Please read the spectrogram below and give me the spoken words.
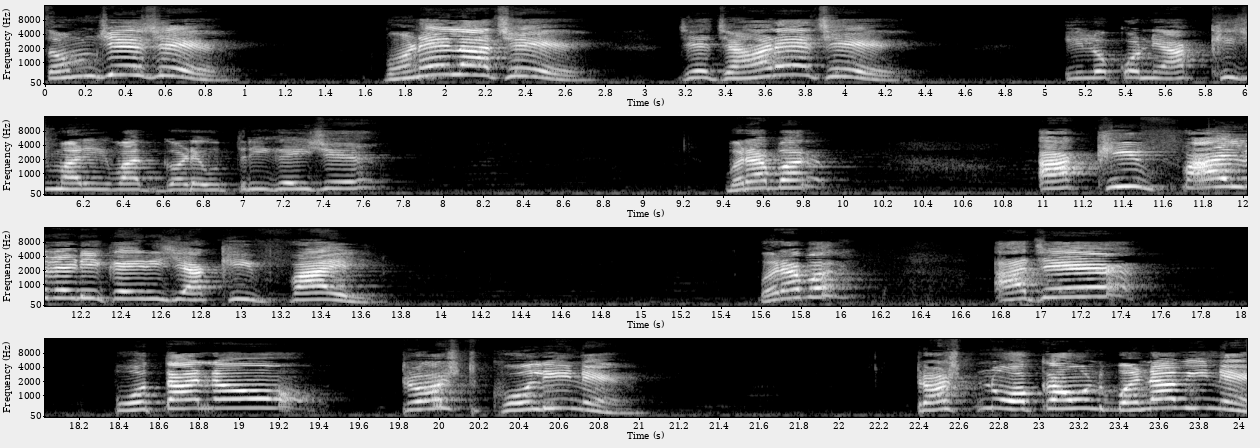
સમજે છે, ભણેલા છે, જે જાણે છે એ લોકોની આખી જ મારી વાત ગળે ઉતરી ગઈ છે. બરાબર? આખી ફાઇલ રેડી કરી છે, આખી ફાઇલ બરાબર? આજે પોતાનો ટ્રસ્ટ ખોલીને ટ્રસ્ટનું અકાઉન્ટ બનાવીને,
